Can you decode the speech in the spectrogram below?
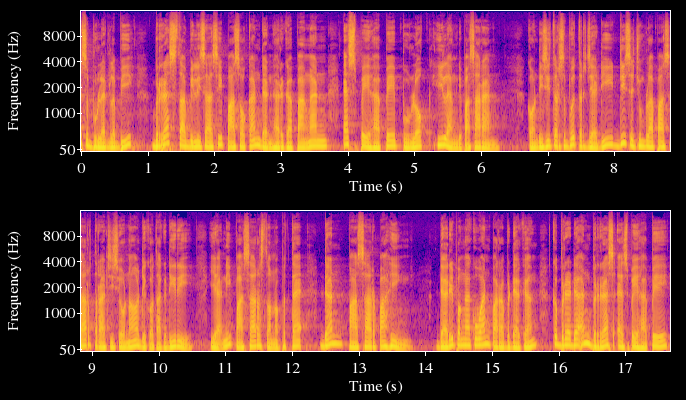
sebulan lebih, beras stabilisasi pasokan dan harga pangan SPHP Bulog hilang di pasaran. Kondisi tersebut terjadi di sejumlah pasar tradisional di kota Kediri, yakni Pasar Stono Betek dan Pasar Pahing. Dari pengakuan para pedagang, keberadaan beras SPHP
